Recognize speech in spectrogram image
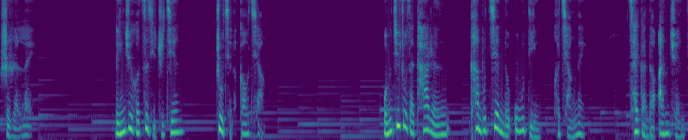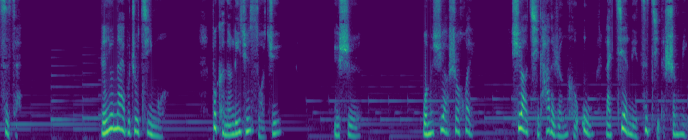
是人类。邻居和自己之间筑起了高墙，我们居住在他人看不见的屋顶和墙内，才感到安全自在。人又耐不住寂寞，不可能离群索居，于是我们需要社会，需要其他的人和物来建立自己的生命。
